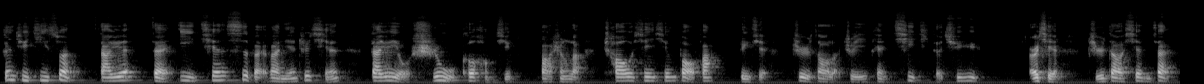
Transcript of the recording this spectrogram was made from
根据计算，大约在一千四百万年之前，大约有十五颗恒星发生了超新星爆发，并且制造了这一片气体的区域。而且直到现在，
